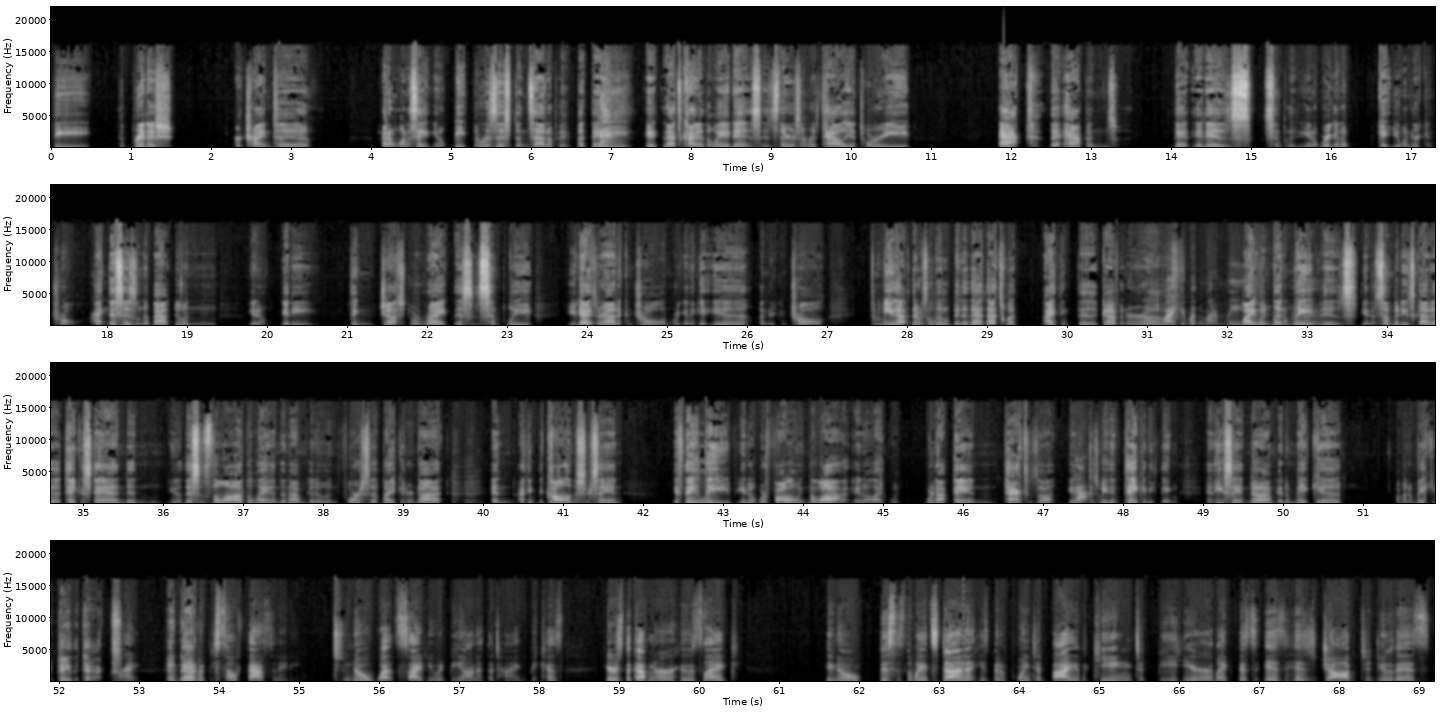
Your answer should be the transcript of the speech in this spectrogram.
the the British are trying to. I don't want to say you know beat the resistance out of it, but they it, that's kind of the way it is. Is there's a retaliatory act that happens that it is simply you know we're going to get you under control. Right. Like this isn't about doing you know anything just or right. This is simply you guys are out of control and we're going to get you under control. To me, that there was a little bit of that. That's what I think the governor of Why he wouldn't let him leave. why he wouldn't let him leave Mhm. is you know somebody's got to take a stand and you know this is the law of the land and I'm going to enforce it like it or not. Mhm. And I think the colonists are saying if they leave, you know, we're following the law. You know, like we're not paying taxes on you know Yeah. because we didn't take anything. And he's saying no, I'm going to make you, I'm going to make you pay the tax. Right. And And that it would be so fascinating to know what side you would be on at the time because here's the governor who's like, you know, this is the way it's done. He's been appointed by the king to be here. Like, this is his job to do this.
